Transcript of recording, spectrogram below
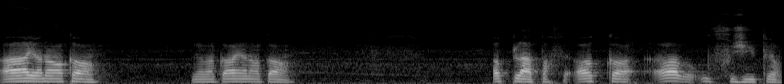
Ah, il y en a encore. Il y en a encore, il y en a encore. Hop là, parfait. Encore. Ah, ouf, j'ai eu peur.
